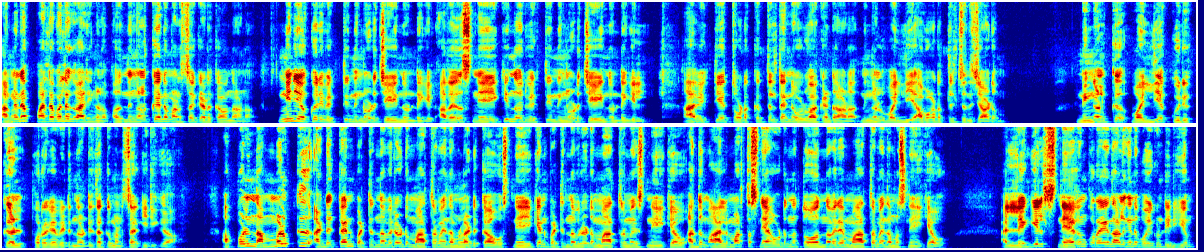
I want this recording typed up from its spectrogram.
അങ്ങനെ പല പല കാര്യങ്ങളും അത് നിങ്ങൾക്ക് തന്നെ മനസ്സിലാക്കി എടുക്കാവുന്നതാണ്. ഇങ്ങനെയൊക്കെ ഒരു വ്യക്തി നിങ്ങളോട് ചെയ്യുന്നുണ്ടെങ്കിൽ അതായത് സ്നേഹിക്കുന്ന ഒരു വ്യക്തി നിങ്ങളോട് ചെയ്യുന്നുണ്ടെങ്കിൽ ആ വ്യക്തിയെ തുടക്കത്തിൽ തന്നെ ഒഴിവാക്കേണ്ടതാണ്. നിങ്ങൾ വലിയ അപകടത്തിൽ ചെന്ന് ചാടും. നിങ്ങൾക്ക് വലിയ കുരുക്കൾ പുറകെ വരുന്നുണ്ട്. ഇതൊക്കെ മനസ്സിലാക്കിയിരിക്കുക. അപ്പോൾ നമ്മൾക്ക് അടുക്കാൻ പറ്റുന്നവരോട് മാത്രമേ നമ്മൾ അടുക്കാവൂ. സ്നേഹിക്കാൻ പറ്റുന്നവരോട് മാത്രമേ സ്നേഹിക്കാവൂ. അതും ആത്മാർത്ഥ സ്നേഹം ഉണ്ടെന്ന് തോന്നുന്നവരെ മാത്രമേ നമ്മൾ സ്നേഹിക്കാവൂ. അല്ലെങ്കിൽ സ്നേഹം കുറേ നാൾ ഇങ്ങനെ പോയിക്കൊണ്ടിരിക്കും.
